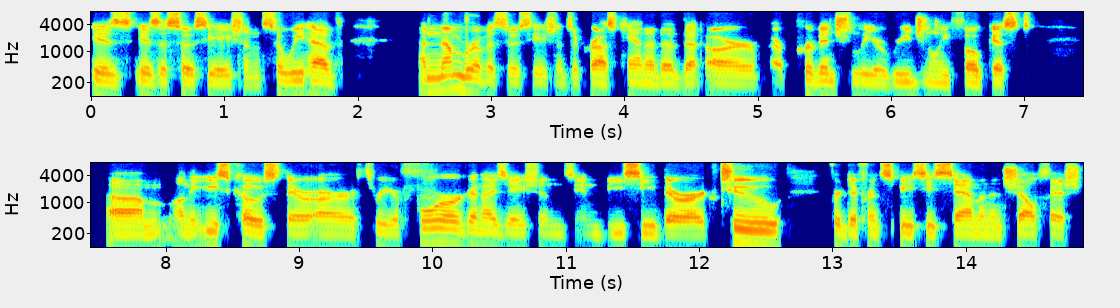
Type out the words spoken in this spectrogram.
is is associations. So we have a number of associations across Canada that are are provincially or regionally focused. Um, on the East Coast, there are three or four organizations. In BC, there are two for different species, salmon and shellfish.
